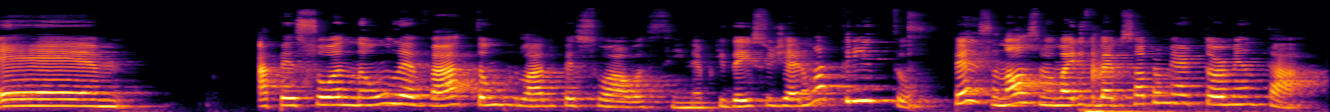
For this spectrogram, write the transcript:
é a pessoa não levar tão pro lado pessoal assim, né? Porque daí isso gera um atrito. Pensa, nossa, meu marido bebe só pra me atormentar.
